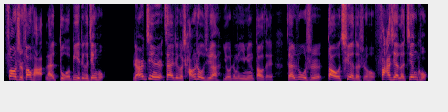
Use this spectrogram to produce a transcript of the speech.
方式方法来躲避这个监控。然而，近日在这个长寿区啊，有这么一名盗贼，在入室盗窃的时候发现了监控，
